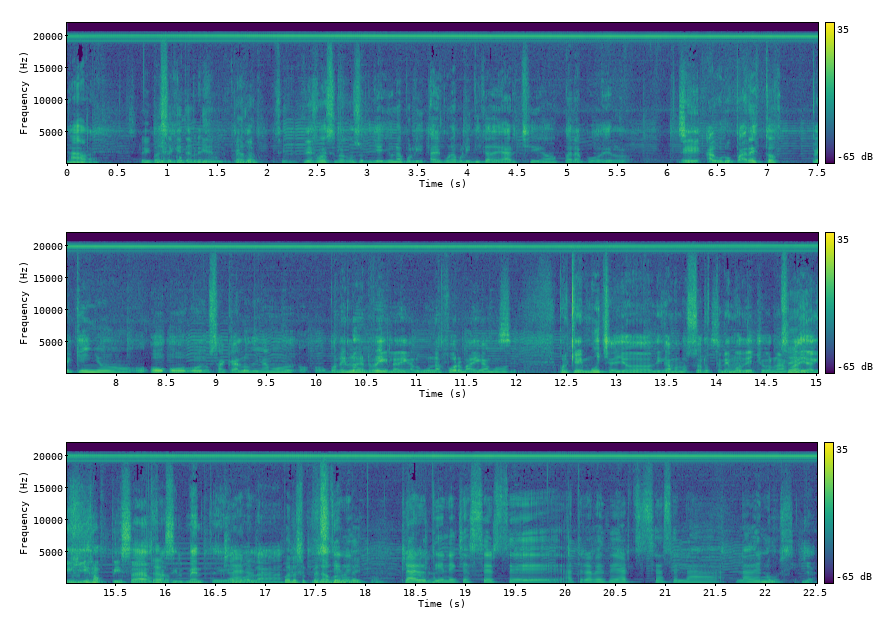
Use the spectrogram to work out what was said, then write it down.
Nada. Lo que pasa es que también. Perdón, sí. déjame hacer una consulta. ¿Y hay una alguna política de Archie, digamos, para poder eh, agrupar estos pequeños o, o- o- o sacarlos, digamos, o, o ponerlos en regla de alguna forma, digamos? Sí. Porque hay muchas. Yo, digamos, nosotros tenemos, de hecho, una Sí. radio aquí que nos pisa Claro. fácilmente, digamos, Claro. la... Bueno, es penado por la Tiene- ley. Claro, Claro. tiene que hacerse, a través de Archie se hace la, la denuncia. Ya,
